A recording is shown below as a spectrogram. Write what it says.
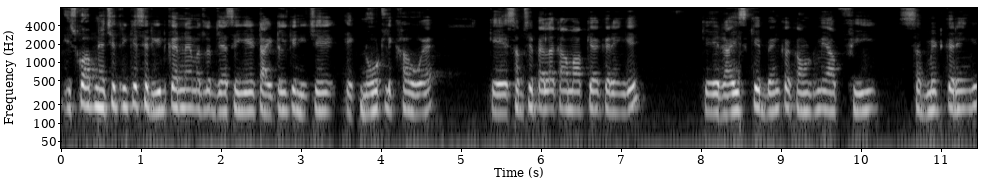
इसको आपने अच्छे तरीके से रीड करना है मतलब जैसे ये टाइटल के नीचे एक नोट लिखा हुआ है कि सबसे पहला काम आप क्या करेंगे कि राइस के बैंक अकाउंट में आप फ़ी सबमिट करेंगे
